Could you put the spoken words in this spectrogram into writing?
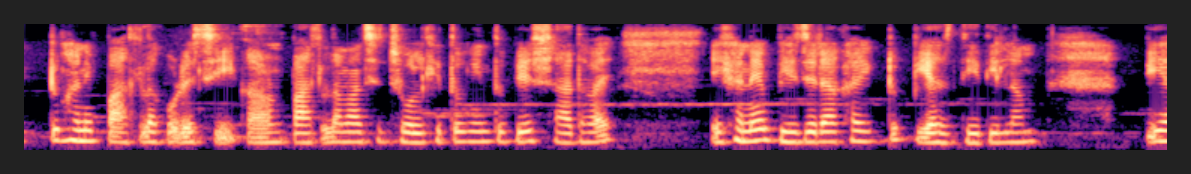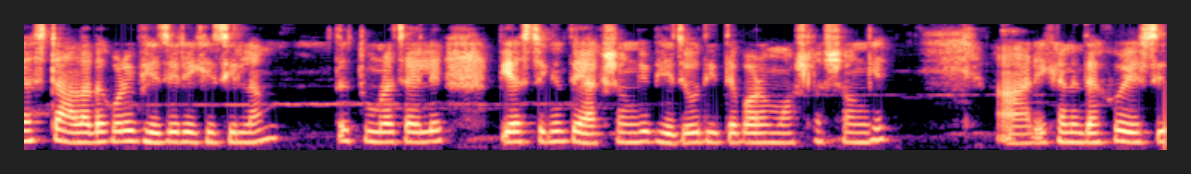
একটুখানি পাতলা করেছি কারণ পাতলা মাছের ঝোল খেতেও কিন্তু বেশ স্বাদ হয়। এখানে ভেজে রাখা একটু পেঁয়াজ দিয়ে দিলাম। পেঁয়াজটা আলাদা করে ভেজে রেখেছিলাম। তো তোমরা চাইলে পেঁয়াজটা কিন্তু একসঙ্গে ভেজেও দিতে পারো মশলার সঙ্গে। আর এখানে দেখো এসছি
